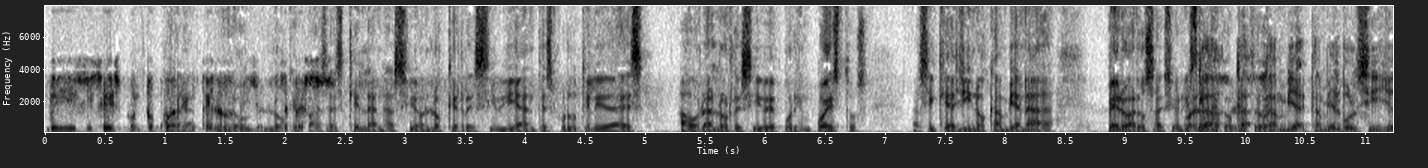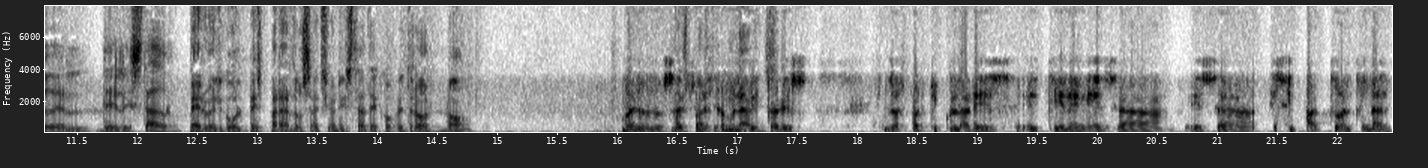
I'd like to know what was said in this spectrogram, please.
de 16.42 millones. Lo que pasa es que la nación lo que recibía antes por utilidades ahora lo recibe por impuestos, así que allí no cambia nada. Pero a los accionistas de Ecopetrol... Cambia, cambia el bolsillo del, del Estado. Pero el golpe es para los accionistas de Ecopetrol, ¿no? Bueno, los, los accionistas minoritarios los particulares eh, tienen esa, esa, ese impacto al final,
